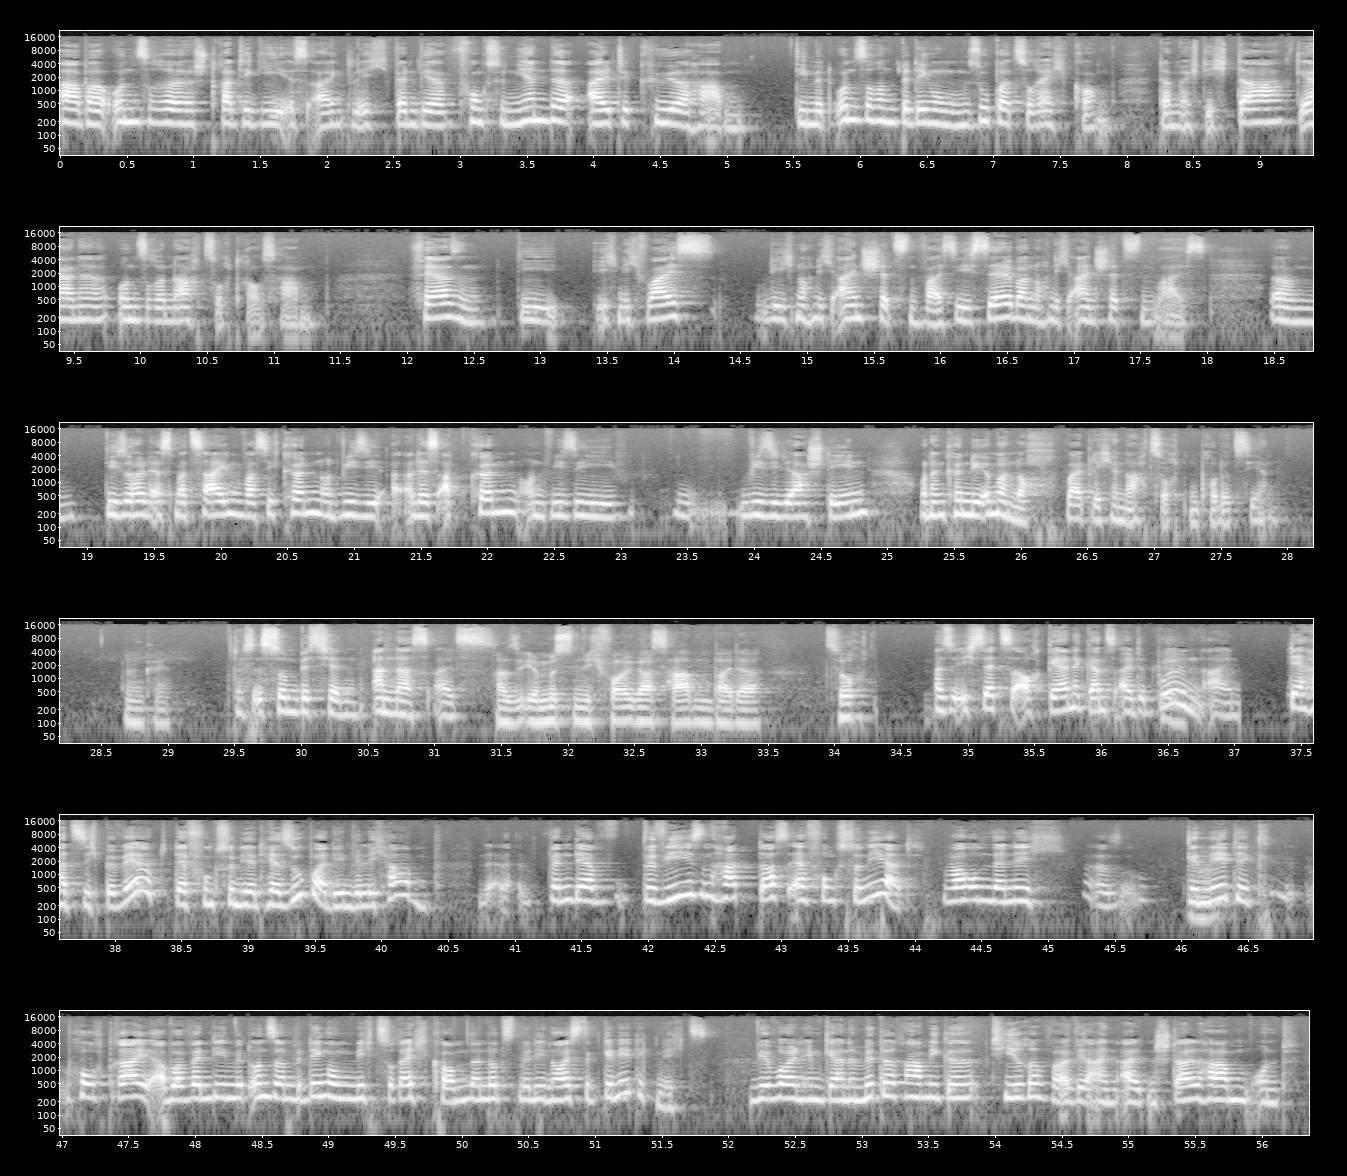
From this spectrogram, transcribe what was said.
Aber unsere Strategie ist eigentlich, wenn wir funktionierende alte Kühe haben, die mit unseren Bedingungen super zurechtkommen, dann möchte ich da gerne unsere Nachzucht draus haben. Fersen, die ich nicht weiß, die ich noch nicht einschätzen weiß, die ich selber noch nicht einschätzen weiß, ähm, die sollen erstmal zeigen, was sie können und wie sie alles abkönnen und wie sie, wie sie da stehen. Und dann können die immer noch weibliche Nachzuchten produzieren. Okay. Das ist so ein bisschen anders als. Also ihr müsst nicht Vollgas haben bei der Zucht. Also ich setze auch gerne ganz alte Bullen ein. Der hat sich bewährt, der funktioniert her super, den will ich haben. Wenn der bewiesen hat, dass er funktioniert, warum denn nicht? Also Genetik hoch drei, aber wenn die mit unseren Bedingungen nicht zurechtkommen, dann nutzt mir die neueste Genetik nichts. Wir wollen eben gerne mittelrahmige Tiere, weil wir einen alten Stall haben und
